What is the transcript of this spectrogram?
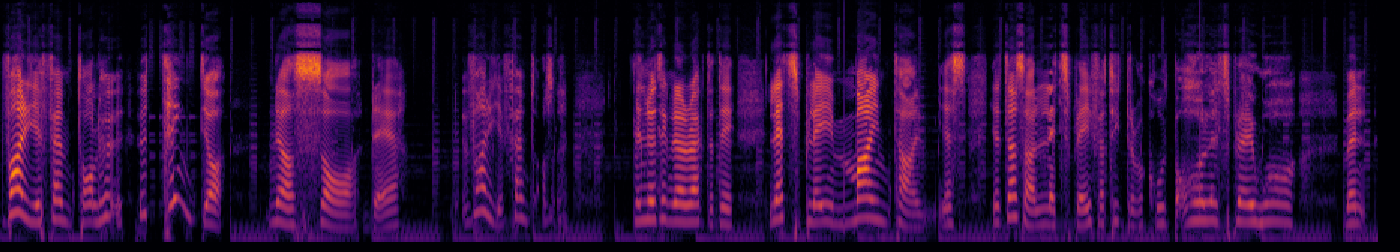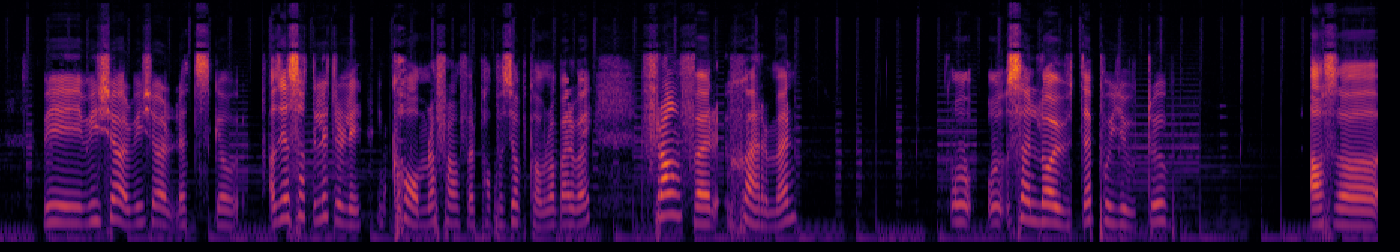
Varje femtal, hur, hur tänkte jag när jag sa det? Varje femte alltså. Men nu tänkte jag räkna till Let's Play Mind Time. Yes, jag tänkte säga Let's Play för jag tyckte det var coolt. Åh, oh, Let's Play, wow! Men vi, vi kör, vi kör, let's go. Alltså jag satte literally en kamera framför pappas jobbkamera by the way. Framför skärmen och, och sen la ut det på Youtube. Alltså...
